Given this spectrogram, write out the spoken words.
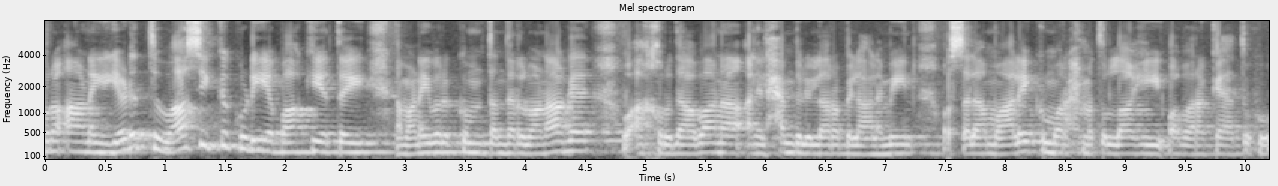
குரானை எடுத்து வாசிக்கக்கூடிய பாக்கியத்தை நம் அனைவருக்கும் தந்தருள்வானாக. அஹ்ருதாவானா அனில் அல்ஹம்துலில்லாஹி ரபில் ஆலமீன். அஸ்லாம் வலைக்கம் வரமத்துல்லாஹி வபரகாத்துஹு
